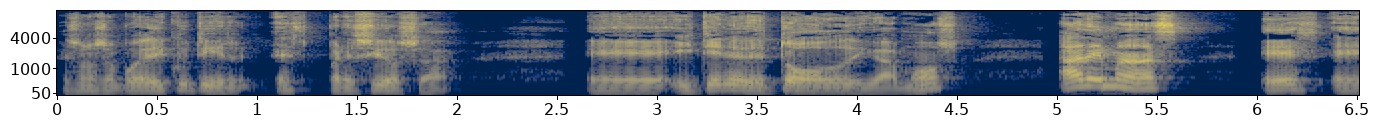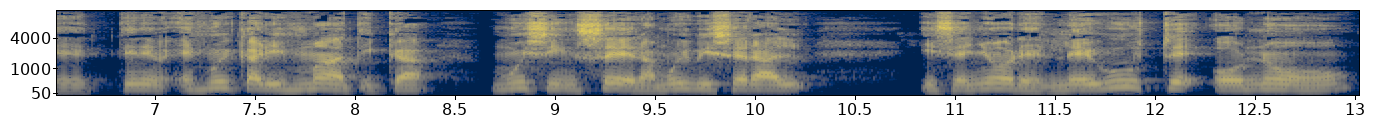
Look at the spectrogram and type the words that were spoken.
eso no se puede discutir, es preciosa, eh, y tiene de todo, digamos. Además, es, eh, tiene, es muy carismática, muy sincera, muy visceral. Y señores, le guste o no,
